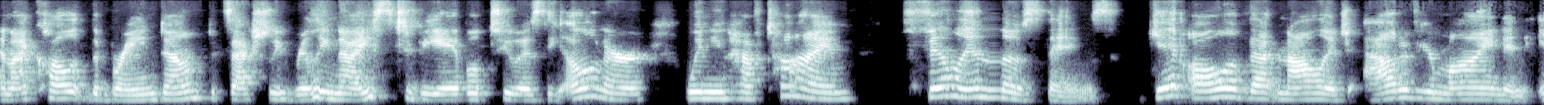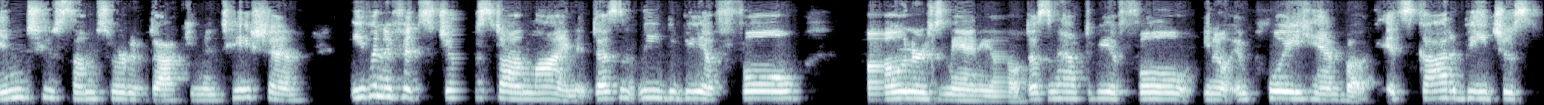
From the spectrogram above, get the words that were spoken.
And I call it the brain dump. It's actually really nice to be able to, as the owner, when you have time, fill in those things get all of that knowledge out of your mind and into some sort of documentation even if it's just online it doesn't need to be a full owner's manual it doesn't have to be a full you know employee handbook it's got to be just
